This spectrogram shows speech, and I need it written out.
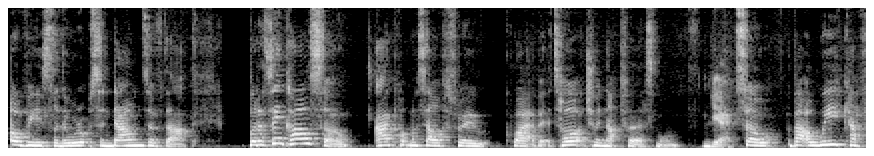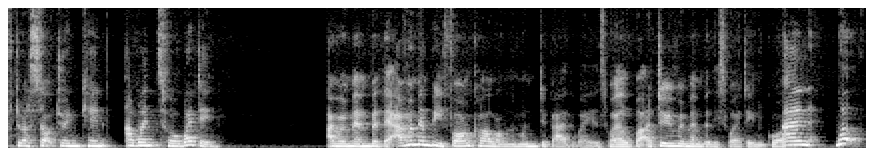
obviously, there were ups and downs of that. But I think also I put myself through quite a bit of torture in that first month. Yeah. So about a week after I stopped drinking, I went to a wedding. I remember that. I remember your phone call on the Monday, by the way, as well. But I do remember this wedding. Go on. And well,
